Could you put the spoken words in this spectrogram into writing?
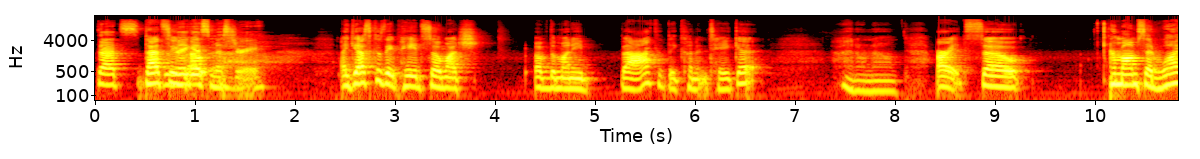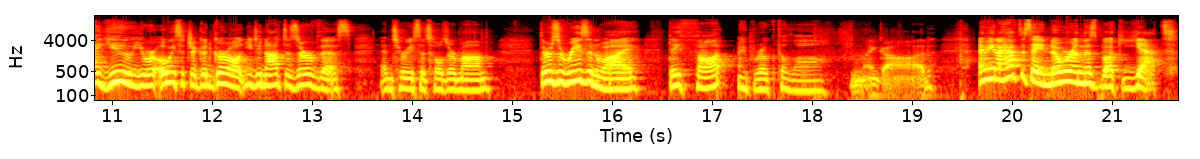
That's That's the the- biggest oh, mystery. I guess because they paid so much of the money back that they couldn't take it. I don't know. All right, so her mom said, Why you? You were always such a good girl. You do not deserve this. And Teresa told her mom, There's a reason why. They thought I broke the law. Oh my God. I mean, I have to say, nowhere in this book yet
